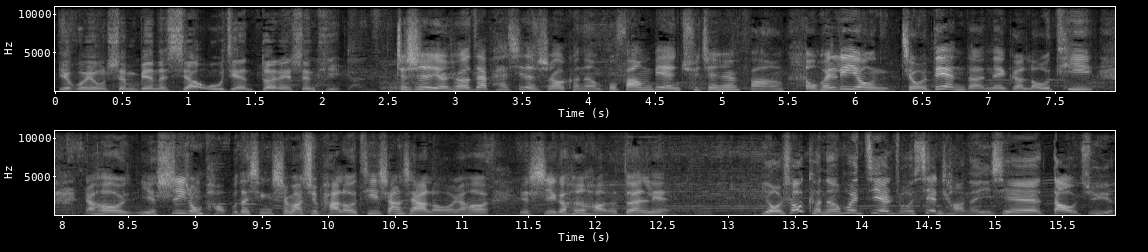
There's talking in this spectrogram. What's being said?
也会用身边的小物件锻炼身体。就是有时候在拍戏的时候，可能不方便去健身房，我会利用酒店的那个楼梯，然后也是一种跑步的形式嘛，去爬楼梯上下楼，然后也是一个很好的锻炼。有时候可能会借助现场的一些道具，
